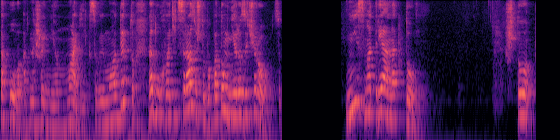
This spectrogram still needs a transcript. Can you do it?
такого отношения магии к своему адепту надо ухватить сразу, чтобы потом не разочаровываться. Несмотря на то, что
